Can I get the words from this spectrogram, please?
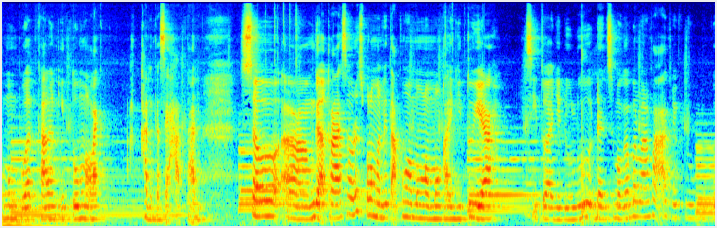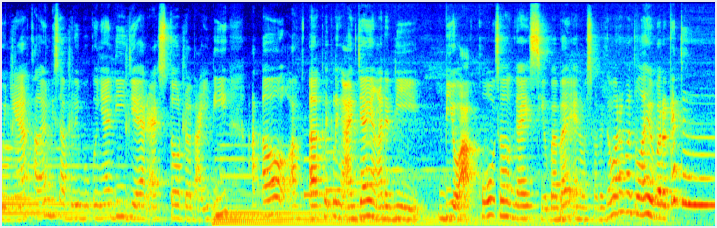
membuat kalian itu melek akan kesehatan. So nggak um, kerasa udah 10 menit aku ngomong-ngomong kayak gitu ya. Situ aja dulu dan semoga bermanfaat review bukunya. Kalian bisa beli bukunya di jrsstore.id atau uh, klik link aja yang ada di bio aku. So guys see you. Bye bye and wassalamualaikum warahmatullahi wabarakatuh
